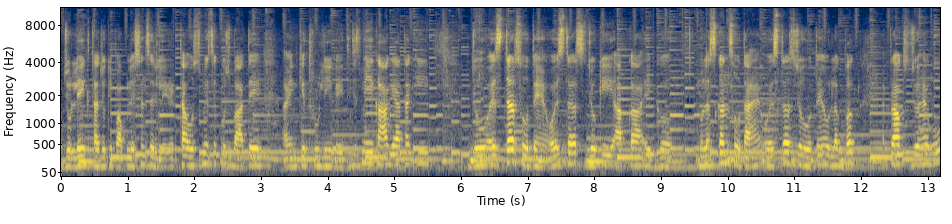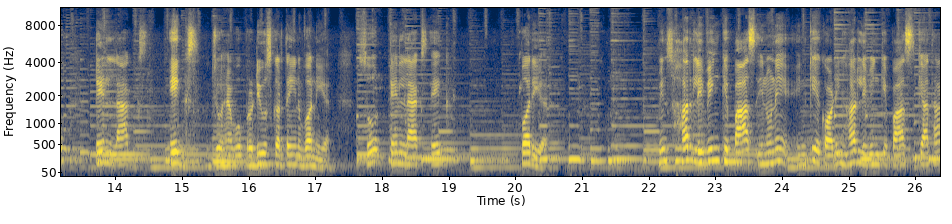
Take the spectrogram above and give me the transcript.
जो लेख था जो कि पॉपुलेशन से रिलेटेड था, उसमें से कुछ बातें इनके थ्रू ली गई थी। जिसमें ये कहा गया था कि जो ओएस्टर्स होते हैं ओएस्टर्स जो कि आपका एक, मुलस्कंस होता है ओएस्टर्स जो होते हैं वो लगभग अप्रॉक्स जो है वो टेन लाख एग्स जो है वो प्रोड्यूस करते हैं in one year so ten lakhs egg पर ईयर मीन्स हर लिविंग के पास इन्होंने, इनके अकॉर्डिंग हर लिविंग के पास क्या था?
